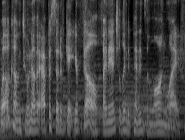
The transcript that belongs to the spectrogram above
Welcome to another episode of Get Your Fill Financial Independence and Long Life,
